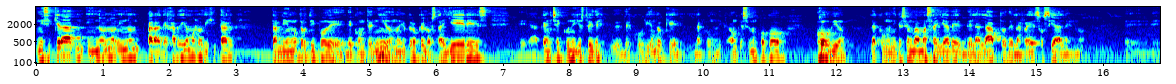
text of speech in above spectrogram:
ni siquiera, y no, no, y no, para dejar, digamos, lo digital, también otro tipo de, de contenidos, ¿no? Yo creo que los talleres, eh, acá en Chaikuni yo estoy descubriendo que la comunicación, aunque suene un poco obvio, la comunicación va más allá de, la laptop, de las redes sociales, ¿no? Eh, eh,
